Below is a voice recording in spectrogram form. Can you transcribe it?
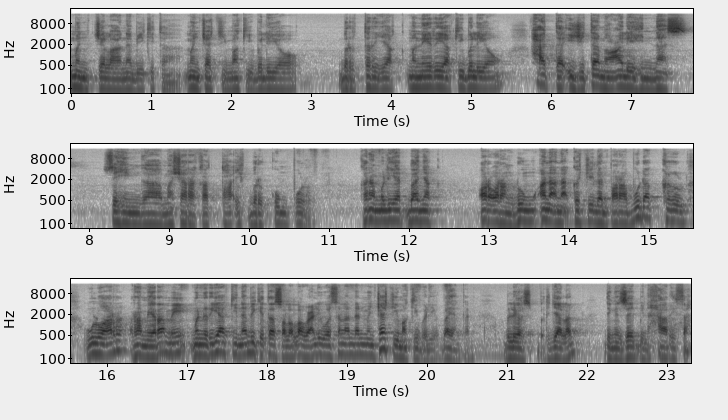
mencela Nabi kita, mencaci maki beliau, berteriak, meneriaki beliau hatta ijtama alaihi nas sehingga masyarakat Taif berkumpul karena melihat banyak orang-orang dungu, anak-anak kecil dan para budak keluar rame-rame meneriaki Nabi kita sallallahu alaihi wasallam dan mencaci maki beliau. Bayangkan, beliau berjalan dengan Zaid bin Harithah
